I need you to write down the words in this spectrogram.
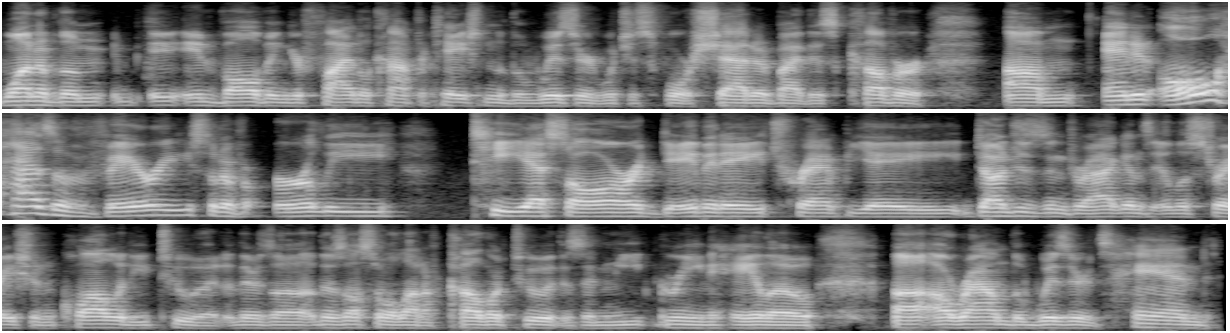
one of them involving your final confrontation of the wizard, which is foreshadowed by this cover, um, and it all has a very sort of early TSR, David A. Trampier, Dungeons and Dragons illustration quality to it. There's a there's also a lot of color to it. There's a neat green halo uh, around the wizard's hand.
